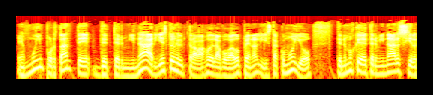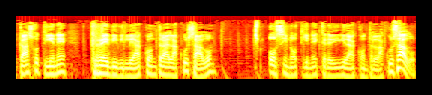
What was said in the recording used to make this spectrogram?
es muy importante determinar, y esto es el trabajo del abogado penalista como yo, tenemos que determinar si el caso tiene credibilidad contra el acusado o si no tiene credibilidad contra el acusado.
